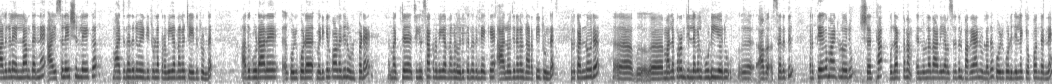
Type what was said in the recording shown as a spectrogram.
ആളുകളെ എല്ലാം തന്നെ ഐസൊലേഷനിലേക്ക് മാറ്റുന്നതിന് വേണ്ടിയിട്ടുള്ള ക്രമീകരണങ്ങൾ ചെയ്തിട്ടുണ്ട്. അതുകൂടാതെ കോഴിക്കോട് മെഡിക്കൽ കോളേജിൽ ഉൾപ്പെടെ മറ്റ് ചികിത്സാ ക്രമീകരണങ്ങൾ ഒരുക്കുന്നതിന്റെയൊക്കെ ആലോചനകൾ നടത്തിയിട്ടുണ്ട്. കണ്ണൂർ മലപ്പുറം ജില്ലകൾ കൂടി ഈ ഒരു അവസരത്തിൽ പ്രത്യേകമായിട്ടുള്ള ഒരു ശ്രദ്ധ പുലർത്തണം എന്നുള്ളതാണ് ഈ അവസരത്തിൽ പറയാനുള്ളത്. കോഴിക്കോട് ജില്ലയ്ക്കൊപ്പം തന്നെ.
